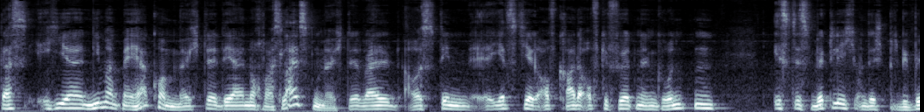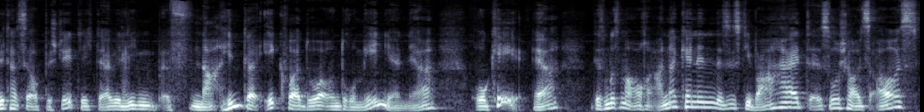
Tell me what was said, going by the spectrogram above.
dass hier niemand mehr herkommen möchte, der noch was leisten möchte, weil aus den äh, jetzt hier auf, gerade aufgeführten Gründen ist es wirklich, und das Bild hat es ja auch bestätigt, ja, wir liegen nah, hinter Ecuador und Rumänien, ja, okay, ja, das muss man auch anerkennen, das ist die Wahrheit, so schaut's aus.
